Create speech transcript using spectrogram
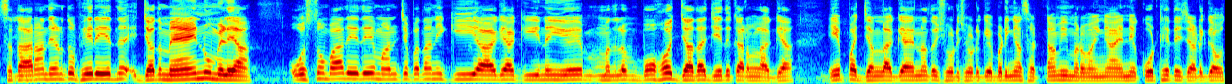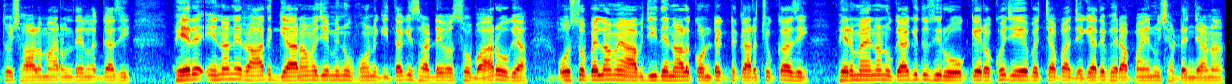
17 ਦਿਨ ਤੋਂ ਫਿਰ ਇਹ ਜਦ ਮੈਂ ਇਹਨੂੰ ਮਿਲਿਆ ਉਸ ਤੋਂ ਬਾਅਦ ਇਹਦੇ ਮਨ 'ਚ ਪਤਾ ਨਹੀਂ ਕੀ ਆ ਗਿਆ, ਕੀ ਨਹੀਂ, ਇਹ ਮਤਲਬ ਬਹੁਤ ਜ਼ਿਆਦਾ ਜਿੱਦ ਕਰਨ ਲੱਗ ਗਿਆ। ਇਹ ਭੱਜਣ ਲੱਗ ਗਿਆ, ਇਹਨਾਂ ਤੋਂ ਛੁੱਟ ਛੁੱਟ ਕੇ ਬੜੀਆਂ ਸੱਟਾਂ ਵੀ ਮਰਵਾਈਆਂ, ਇਹਨੇ ਕੋਠੇ ਤੇ ਚੜ ਗਿਆ, ਉੱਥੋਂ ਛਾਲ ਮਾਰਨ ਦੇਣ ਲੱਗਾ ਸੀ। ਫਿਰ ਇਹਨਾਂ ਨੇ ਰਾਤ 11 ਵਜੇ ਮੈਨੂੰ ਫੋਨ ਕੀਤਾ ਕਿ ਸਾਡੇ ਵੱਸੋਂ ਬਾਹਰ ਹੋ ਗਿਆ। ਉਸ ਤੋਂ ਪਹਿਲਾਂ ਮੈਂ ਆਪ ਜੀ ਦੇ ਨਾਲ ਕੰਟੈਕਟ ਕਰ ਚੁੱਕਾ ਸੀ। ਫਿਰ ਮੈਂ ਇਹਨਾਂ ਨੂੰ ਕਿਹਾ ਕਿ ਤੁਸੀਂ ਰੋਕ ਕੇ ਰੱਖੋ, ਜੇ ਇਹ ਬੱਚਾ ਭੱਜ ਗਿਆ ਤੇ ਫਿਰ ਆਪਾਂ ਇਹਨੂੰ ਛੱਡਣ ਜਾਣਾ।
